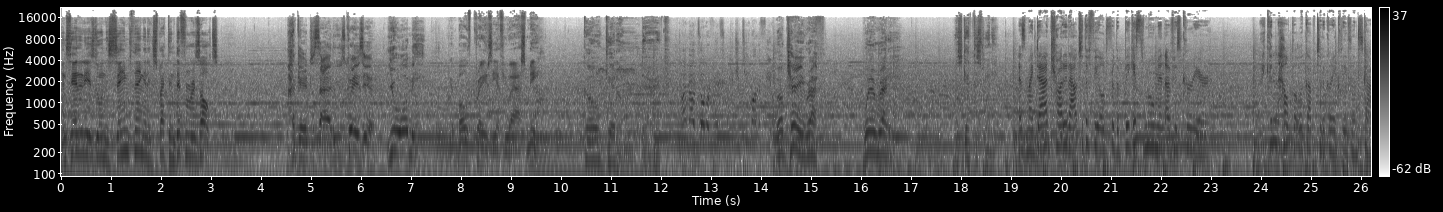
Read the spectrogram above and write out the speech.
Insanity is doing the same thing and expecting different results. I can't decide who's crazier, you or me. You're both crazy if you ask me. Go get him, Derek. Timeout's over, Vince. Get your team on the field. Okay, ref. We're ready. Let's get this, Winnie. As my dad trotted out to the field for the biggest moment of his career, I couldn't help but look up to the gray Cleveland sky.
